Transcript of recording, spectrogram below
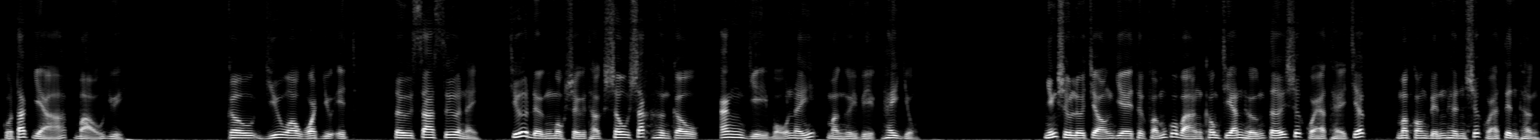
của tác giả Bảo Duy. Câu You are what you eat từ xa xưa này chứa đựng một sự thật sâu sắc hơn câu ăn gì bổ nấy mà người Việt hay dùng. Những sự lựa chọn về thực phẩm của bạn không chỉ ảnh hưởng tới sức khỏe thể chất mà còn định hình sức khỏe tinh thần,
